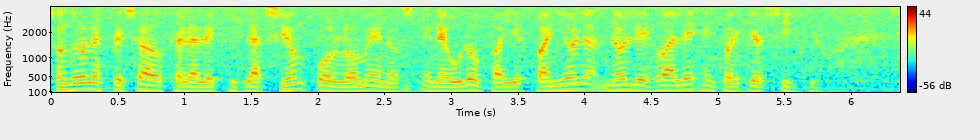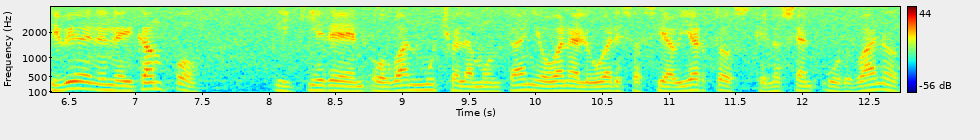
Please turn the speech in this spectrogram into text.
son drones pesados que a la legislación, por lo menos en Europa y española, no les vale en cualquier sitio. Si viven en el campo y quieren o van mucho a la montaña o van a lugares así abiertos que no sean urbanos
